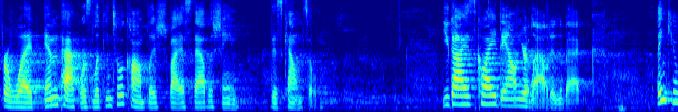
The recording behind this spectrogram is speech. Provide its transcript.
for what MPAC was looking to accomplish by establishing this council. You guys, quiet down, you're loud in the back. Thank you.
